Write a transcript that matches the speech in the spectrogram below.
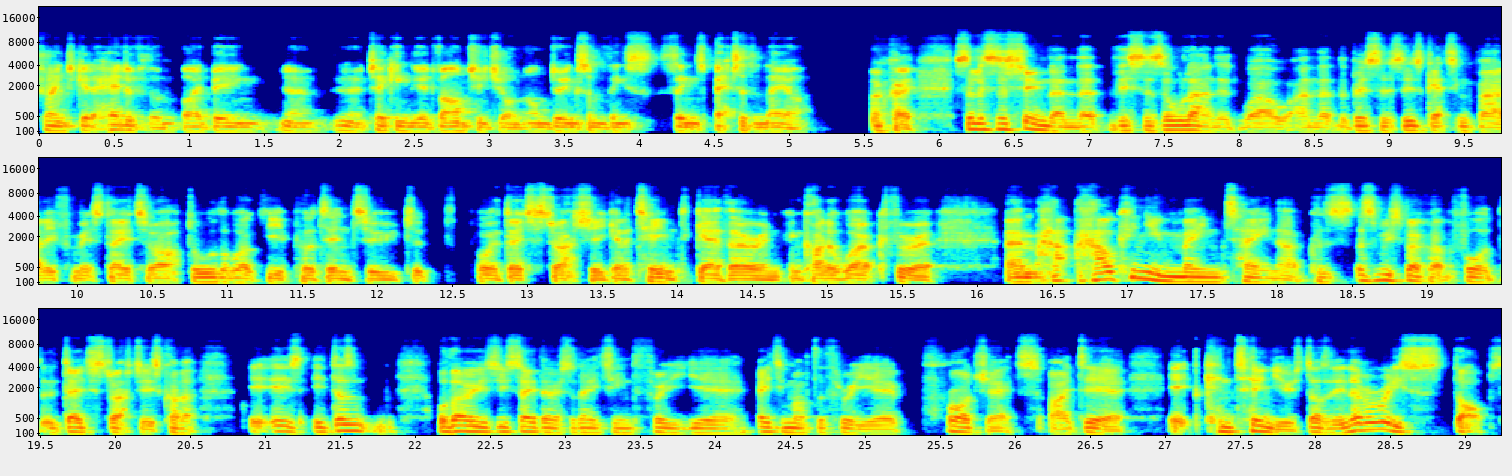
trying to get ahead of them by being, you know, you know taking the advantage on, on doing some of these things better than they are. Okay, so let's assume then that this has all landed well and that the business is getting value from its data after all the work that you put into to a data strategy, get a team together and, and kind of work through it. Um, how, how can you maintain that? Because as we spoke about before, the data strategy is kind of it is it doesn't. Although as you say, there is an 18 three year, 18 month to three year project idea. It continues, doesn't it? It never really stops.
